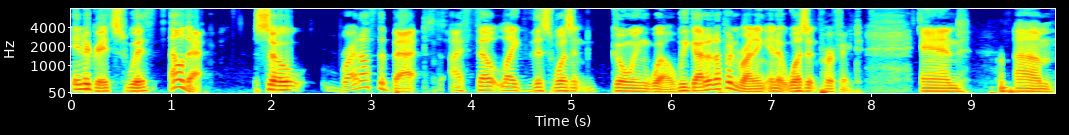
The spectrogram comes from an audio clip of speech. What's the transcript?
integrates with LDAP. So right off the bat, I felt like this wasn't going well. We got it up and running, and it wasn't perfect. And, um,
